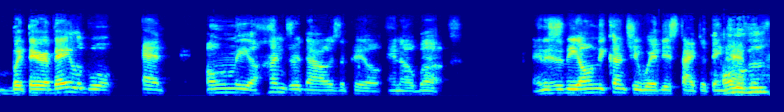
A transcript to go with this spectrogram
but they're available at only a hundred dollars a pill and above. And this is the only country where this type of thing All happens.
